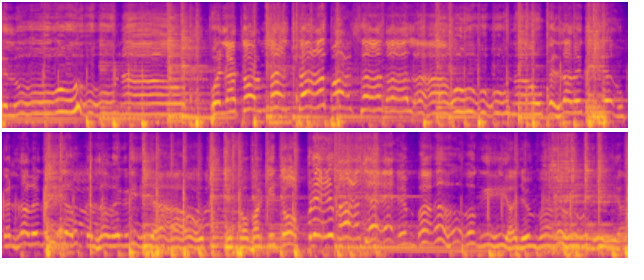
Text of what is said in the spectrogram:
que es la alegría que es la alegría. Estos barquitos prima llevan guía llevan guía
